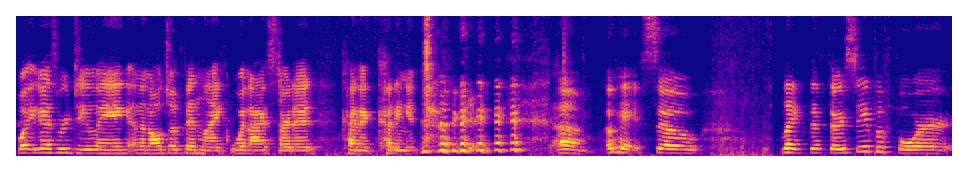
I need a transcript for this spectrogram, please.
what you guys were doing, and then I'll jump in like when I started kind of cutting it. Okay. Um, okay, so like the Thursday before,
